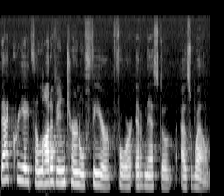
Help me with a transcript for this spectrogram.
that creates a lot of internal fear for Ernesto as well.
